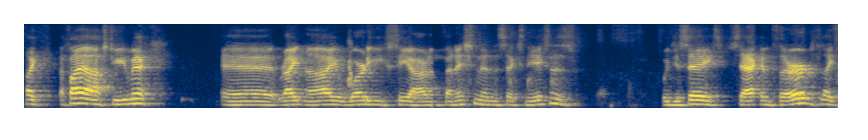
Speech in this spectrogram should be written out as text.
like, if I asked you, Mick, uh, right now, where do you see Ireland finishing in the Six Nations? would you say second, third? Like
